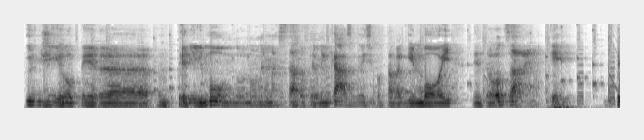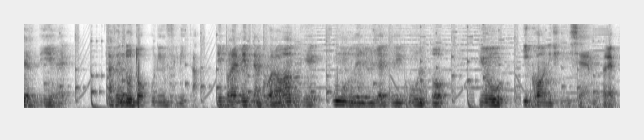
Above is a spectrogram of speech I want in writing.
in giro per, eh, per, il mondo, non è mai stato fermo in casa, quindi si portava il Game Boy dentro lo zaino e per dire ha venduto un'infinità e probabilmente ancora anche uno degli oggetti di culto più iconici di sempre.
